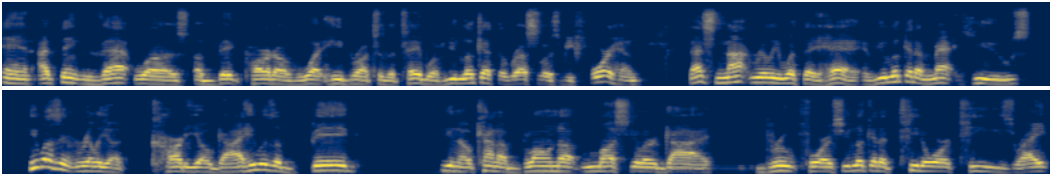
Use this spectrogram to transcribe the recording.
And I think that was a big part of what he brought to the table. If you look at the wrestlers before him, that's not really what they had. If you look at a Matt Hughes, he wasn't really a cardio guy. He was a big, you know, kind of blown up, muscular guy, brute force. You look at a Tito Ortiz, right?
